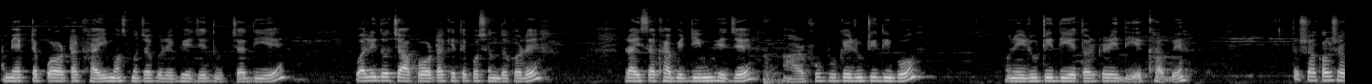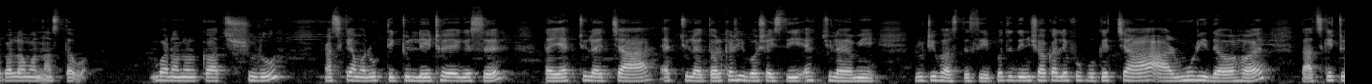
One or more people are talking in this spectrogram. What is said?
আমি একটা পরোটা খাই, মচমচা করে ভেজে দুধ চা দিয়ে। ওয়ালিদও চা পরোটা খেতে পছন্দ করে। রাইসা খাবে ডিম ভেজে আর ফুপুকে রুটি দিব। উনি রুটি দিয়ে তরকারি দিয়ে খাবে। তো সকাল সকাল আমার নাস্তা বানানোর কাজ শুরু। আজকে আমার উঠতে একটু লেট হয়ে গেছে, তাই এক চুলায় চা, এক চুলায় তরকারি বসাইছি, এক চুলায় আমি রুটি ভাজতেছি। প্রতিদিন সকালে ফুপুকে চা আর মুড়ি দেওয়া হয়। তো আজকে একটু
